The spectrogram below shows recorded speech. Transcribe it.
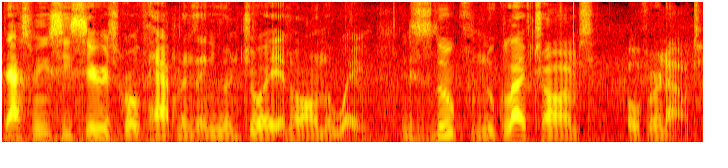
That's when you see serious growth happens and you enjoy it along the way. And this is Luke from Luke Life Charms, over and out.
